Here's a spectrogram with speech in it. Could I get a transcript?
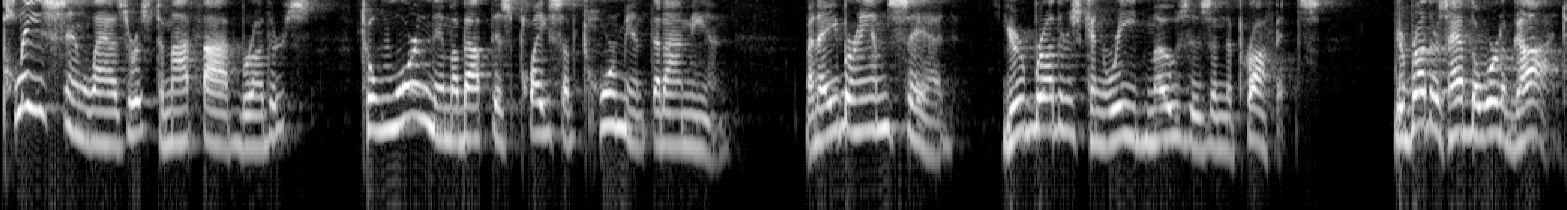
please send Lazarus to my five brothers to warn them about this place of torment that I'm in. But Abraham said, Your brothers can read Moses and the prophets. Your brothers have the word of God.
